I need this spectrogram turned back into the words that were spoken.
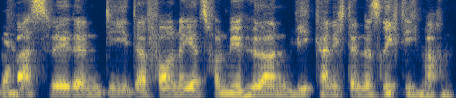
ja. was will denn die da vorne jetzt von mir hören? Wie kann ich denn das richtig machen?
